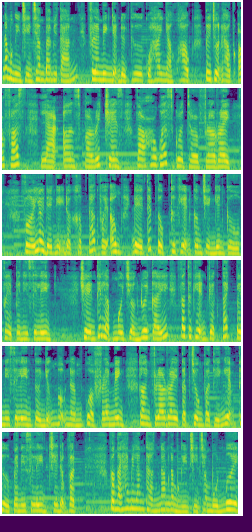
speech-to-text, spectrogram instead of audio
Năm 1938, Fleming nhận được thư của hai nhà khoa học từ trường đại học Oxford là Ernst Parichain và Howard Walter Florey với lời đề nghị được hợp tác với ông để tiếp tục thực hiện công trình nghiên cứu về penicillin trên thiết lập môi trường nuôi cấy và thực hiện việc tách penicillin từ những mẫu nấm của Fleming, còn Flaray tập trung vào thí nghiệm thử penicillin trên động vật. Vào ngày 25 tháng 5 năm 1940,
